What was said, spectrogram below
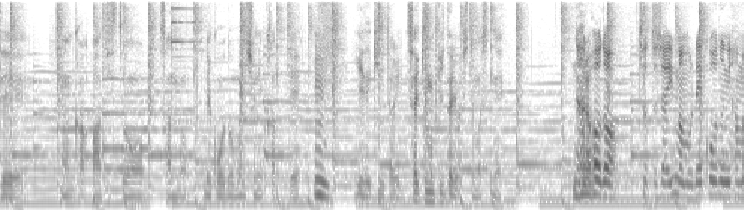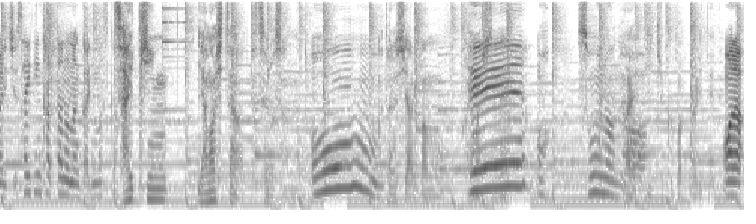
てなんかアーティストさんのレコードも一緒に買って、うん、家で聴いたり最近も聴いたりはしてますね。なるほどちょっとじゃあ今もレコードにはまり中。最近買ったのなんかありますか？最近山下達郎さんの新しいアルバムを買いましたね。あそうなんだ、はい、いい曲ばっかりで。あら。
